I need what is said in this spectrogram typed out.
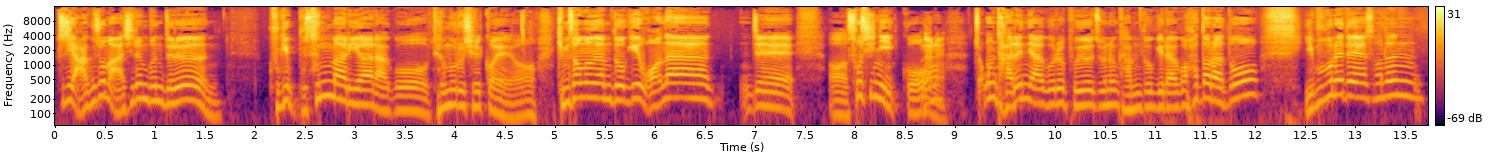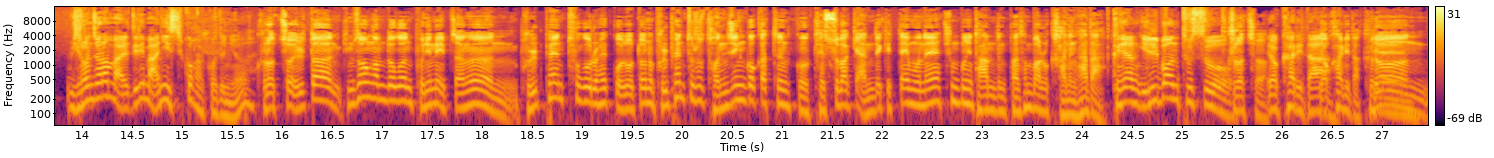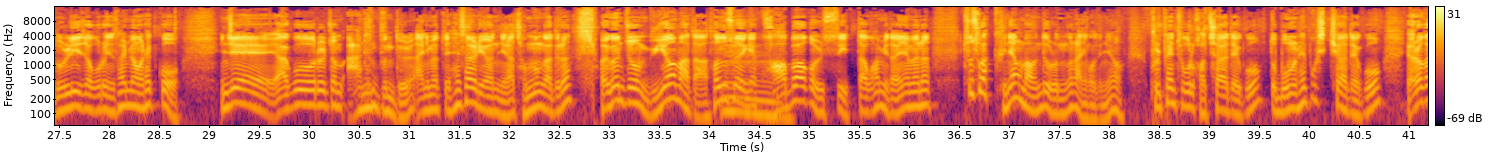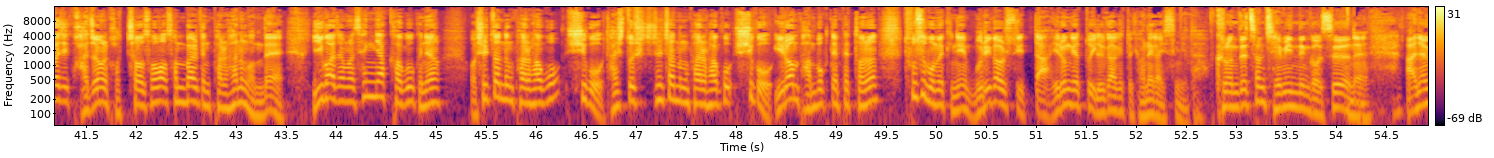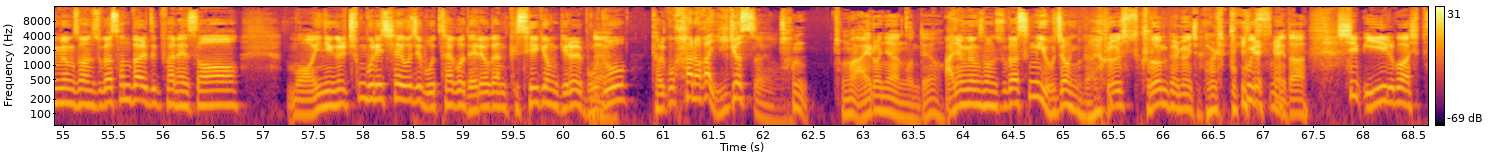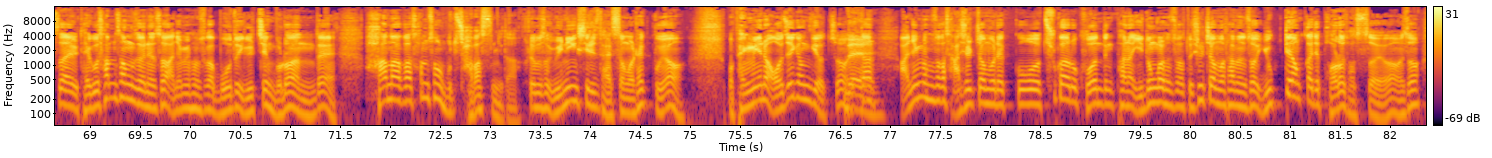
사실 야구 좀 아시는 분들은 그게 무슨 말이야라고 되물으실 거예요. 김성근 감독이 워낙 이제 어 소신이 있고 네네. 조금 다른 야구를 보여주는 감독이라고 하더라도 이 부분에 대해서는 이런저런 말들이 많이 있을 것 같거든요. 그렇죠. 일단 김성훈 감독은 본인의 입장은 불펜 투구를 했고 또는 불펜 투수 던진 것 같은 그 개수밖에 안 됐기 때문에 충분히 다음 등판 선발로 가능하다. 그냥 1번 투수 그렇죠. 역할이다. 역할이다. 그런 논리적으로 이제 설명을 했고 이제 야구를 좀 아는 분들 아니면 또 해설위원이나 전문가들은 어, 이건 좀 위험하다. 선수에게 음. 과부하가 올 수 있다고 합니다. 왜냐하면 투수 가 그냥 마운드에 오르는 건 아니거든요. 불펜 투구를 거쳐야 되고 또 몸을 회복시켜야 되고 여러 가지 과정을 거쳐서 선발 등판을 하는 건데 이 과정을 생략하고 그냥 어, 실전 등판을 하고 쉬고 다시 또 실- 실전 등판을 하고 쉬고 이런 반복된 패턴은 투수 몸에 굉장히 무리가 올 수 있다. 이런 게 또 일각의 또 견해가 있습니다. 그런데 참 재밌는 것은 네. 안영명 선수가 선발 득판에서 뭐 이닝을 충분히 채우지 못하고 내려간 그 세 경기를 모두 네. 결국 한화가 이겼어요. 참 정말 아이러니한 건데요. 안영명 선수가 승리 요정인가요? 그럴 수- 그런 별명이 벌써 붙고 있습니다. 12일과 14일 대구 삼성전에서 안현명 선수가 모두 일찍 물러났는데 하나가 삼성을 모두 잡았습니다. 그러면서 위닝 시리즈 달성을 했고요. 뭐 백미는 어제 경기였죠. 네. 일단 안현명 선수가 4실점을 했고 추가로 구원 등판한 이동걸 선수가 또 실점을 하면서 6대 0까지 벌어졌어요. 그래서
